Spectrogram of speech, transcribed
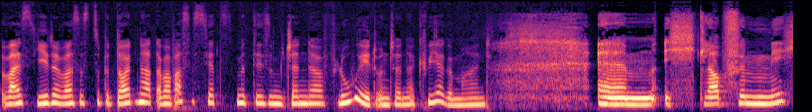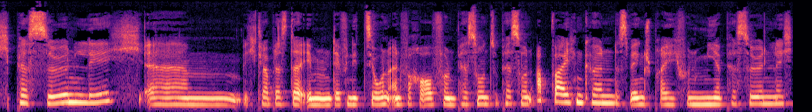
Weiß jede, was es zu bedeuten hat, aber was ist jetzt mit diesem genderfluid und genderqueer gemeint? Ähm, ich glaube für mich persönlich, ähm, ich glaube, dass da eben Definitionen einfach auch von Person zu Person abweichen können. Deswegen spreche ich von mir persönlich.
